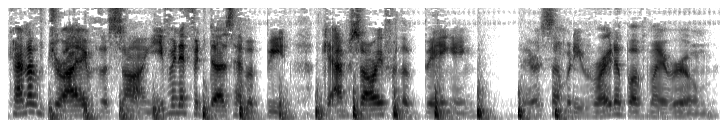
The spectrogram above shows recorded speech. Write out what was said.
kind of drive the song, even if it does have a beat. Okay, I'm sorry for the banging. There is somebody right above my room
